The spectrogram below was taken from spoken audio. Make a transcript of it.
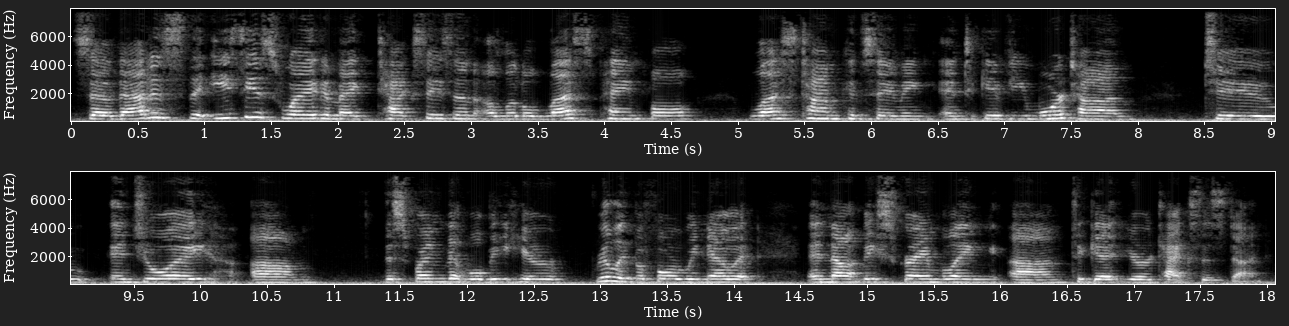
So that is the easiest way to make tax season a little less painful, less time consuming, and to give you more time to enjoy um, the spring that will be here really before we know it and not be scrambling um, to get your taxes done.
